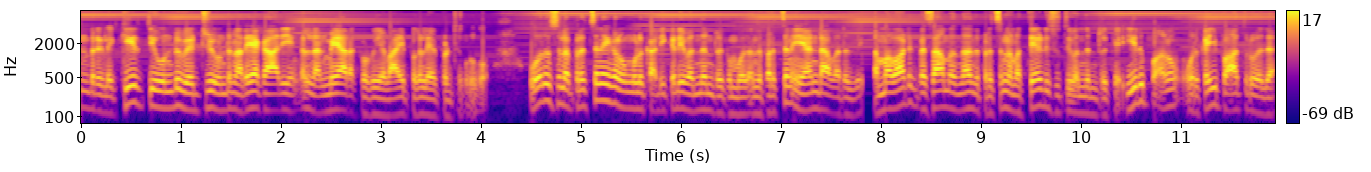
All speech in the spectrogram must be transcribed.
என்பர்களை கீர்த்தி உண்டு வெற்றி உண்டு நிறைய காரியங்கள் நன்மையாக இருக்கக்கூடிய வாய்ப்புகள் ஏற்படுத்தி கொடுக்கும். ஒரு சில பிரச்சனைகள் உங்களுக்கு அடிக்கடி வந்துட்டு இருக்கும்போது அந்த பிரச்சனை ஏன்டா வருது? நம்ம பாட்டுக்கு பேசாமல் இருந்தால் அந்த பிரச்சனை நம்ம தேடி சுற்றி வந்துட்டு இருக்கு இருப்பாலும் ஒரு கை பார்த்துருவதை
